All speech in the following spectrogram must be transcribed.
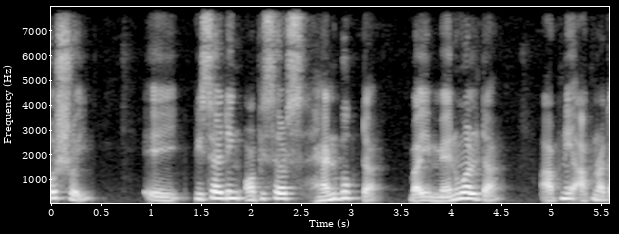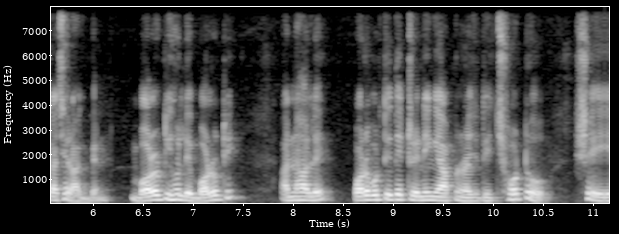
অবশ্যই এই প্রিসাইডিং অফিসার্স হ্যান্ডবুকটা বা এই ম্যানুয়ালটা আপনি আপনার কাছে রাখবেন। বড়টি হলে বড়টি, আর না হলে পরবর্তীতে ট্রেনিংয়ে আপনারা যদি ছোট সেই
